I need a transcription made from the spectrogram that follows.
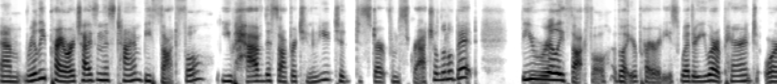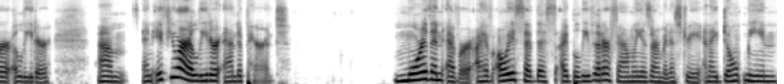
um, really prioritize in this time. Be thoughtful. You have this opportunity to to start from scratch a little bit. Be really thoughtful about your priorities, whether you are a parent or a leader. Um, and if you are a leader and a parent, more than ever, I have always said this. I believe that our family is our ministry, and I don't mean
